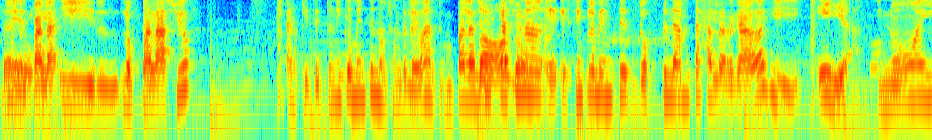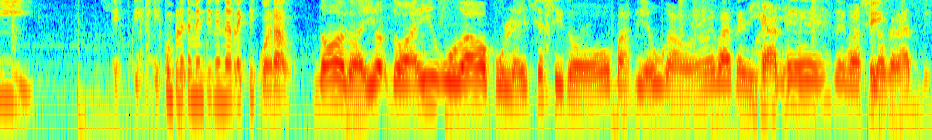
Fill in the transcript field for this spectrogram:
Pero- pala- y los palacios arquitectónicamente no son relevantes. Un palacio No, es casi no. una, es, simplemente dos plantas alargadas y, Y ya. y no hay... Es, es- es completamente en línea recta y cuadrado. No, no hay, no hay una opulencia, sino más bien un ahorro de materiales demasiado Sí. grande.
